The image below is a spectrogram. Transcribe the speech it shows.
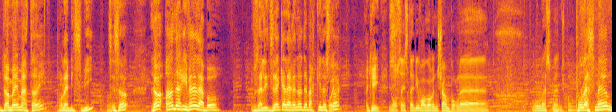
demain matin pour la BTB. C'est ça? Là, en arrivant là-bas, vous allez direct à l'aréna débarquer le stock? OK. Ils vont s'installer, ils vont avoir une chambre pour la. Pour la semaine, je pense. Pour la semaine.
